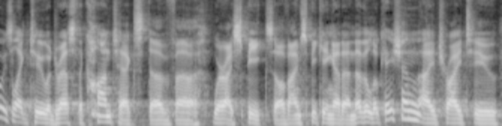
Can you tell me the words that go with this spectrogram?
always like to address the context of uh, where I speak. So if I'm speaking at another location, I try to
